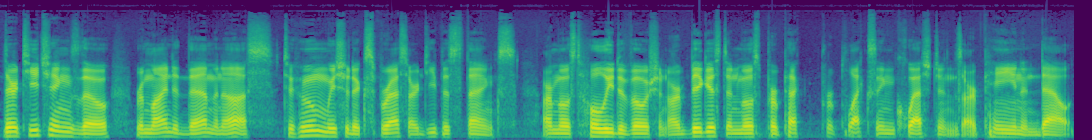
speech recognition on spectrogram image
Their teachings, though, reminded them and us to whom we should express our deepest thanks, our most holy devotion, our biggest and most perplexing questions, our pain and doubt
